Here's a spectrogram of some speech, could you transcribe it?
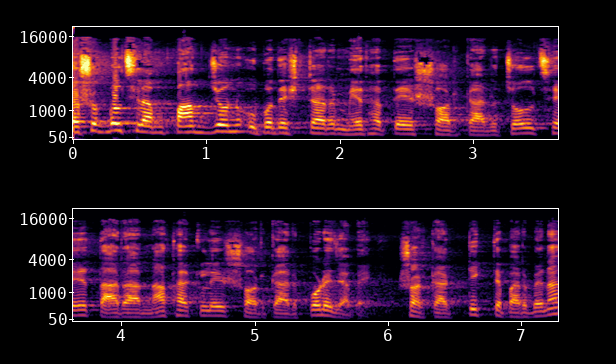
দর্শক, বলছিলাম, পাঁচজন উপদেষ্টার মেধাতে সরকার চলছে, তারা না থাকলে সরকার পড়ে যাবে, সরকার টিকতে পারবে না।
